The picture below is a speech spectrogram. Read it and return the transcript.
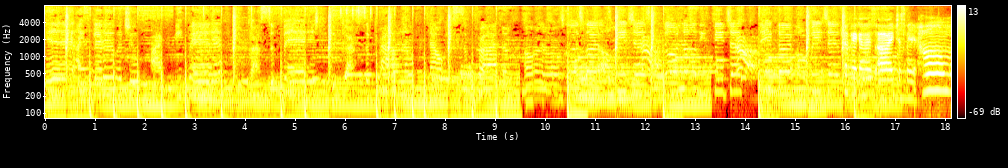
I it. I split it with you. I regret it. You got a fetish. You got a problem. Now it's a problem. Oh no. Skirt, skirt on beaches. Don't know these features. Okay guys, I just made it home.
